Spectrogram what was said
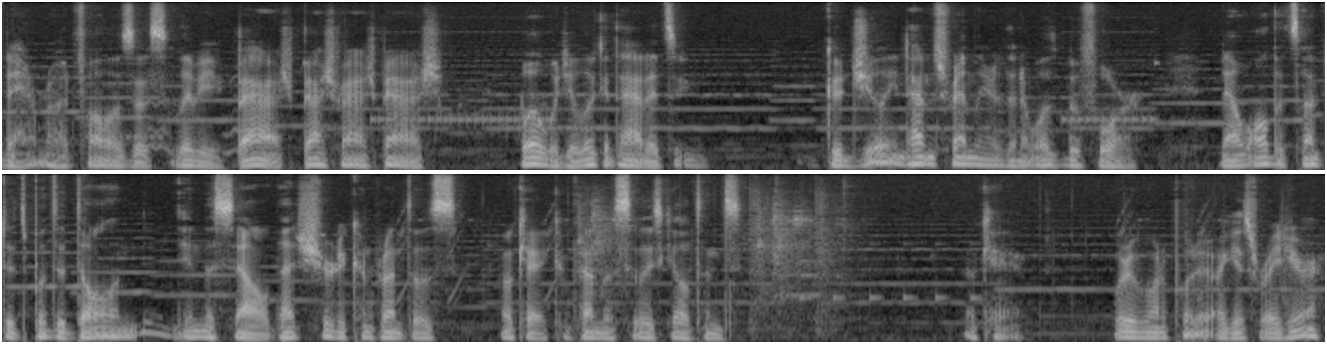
The hammerhead follows us. Libby, bash, bash, bash, bash. Well, would you look at that? It's gajillion times friendlier than it was before. Now all that's left is put the doll in, in the cell. That's sure to confront those... Okay, confront those silly skeletons. Okay. Where do we want to put it? I guess right here?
